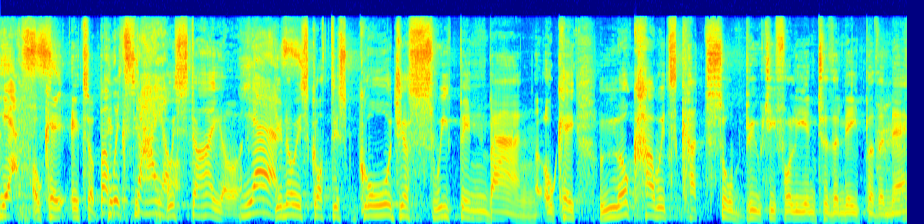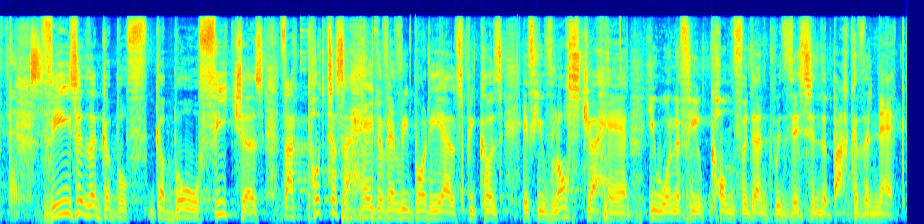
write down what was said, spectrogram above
Yes. Okay, it's a But with pixie- style. With style. Yes. You know, it's got this gorgeous sweeping bang, okay? Look how it's cut so beautifully into the nape of the neck. Perfect. These are the Gabor, Gabor features that puts us ahead of everybody else because if you've lost your hair, you want to feel confident with this in the back of the neck.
